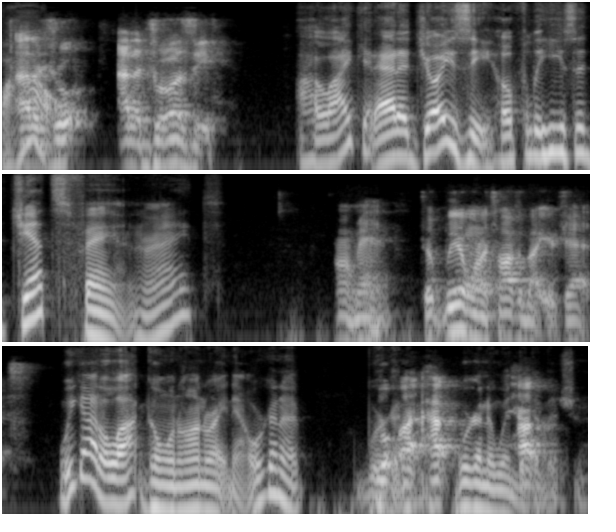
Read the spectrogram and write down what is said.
Wow. out of Jo- out of Jersey. I like it. Out of Jersey. Hopefully, he's a Jets fan, right? Oh man, we don't want to talk about your Jets. We got a lot going on right now. We're gonna we're Well, gonna, uh, how- we're gonna win how- the division.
